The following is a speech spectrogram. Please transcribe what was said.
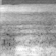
stać?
